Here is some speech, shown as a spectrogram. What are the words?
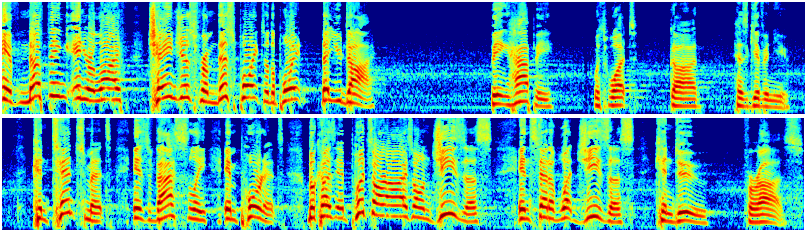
if nothing in your life changes from this point to the point that you die. Being happy with what God has given you. Contentment is vastly important because it puts our eyes on Jesus instead of what Jesus can do for us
